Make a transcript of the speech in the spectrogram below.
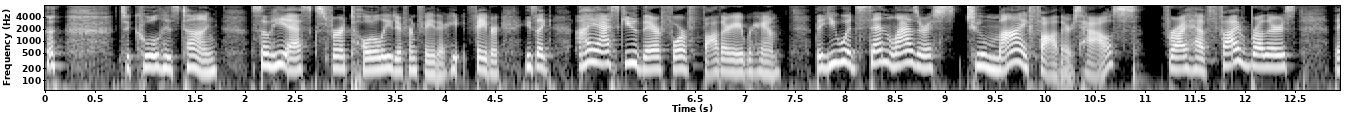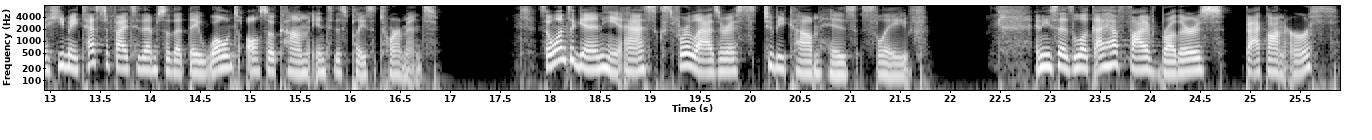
to cool his tongue, so he asks for a totally different favor. He's like, I ask you, therefore, Father Abraham, that you would send Lazarus to my father's house, for I have five brothers, that he may testify to them so that they won't also come into this place of torment. So once again, he asks for Lazarus to become his slave. And he says, Look, I have five brothers back on earth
